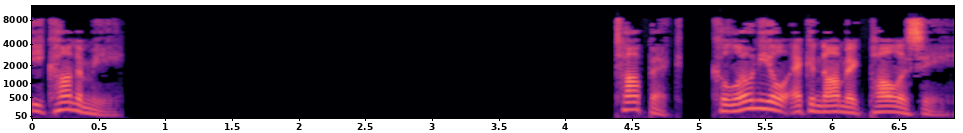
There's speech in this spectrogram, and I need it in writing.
Economy Colonial economic policy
